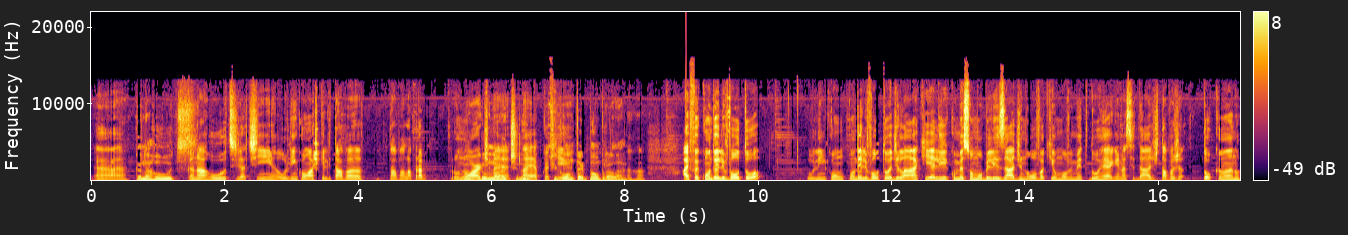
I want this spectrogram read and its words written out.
Uh, Cana Roots. Cana Roots já tinha. O Lincoln, acho que ele tava, tava lá pra, pro, pro norte, pro né? Norte, né? Na época Ficou que... um tempão pra lá. Uhum. Aí foi quando ele voltou o Lincoln, quando ele voltou de lá, que ele começou a mobilizar de novo aqui o movimento do reggae na cidade, tava já tocando.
